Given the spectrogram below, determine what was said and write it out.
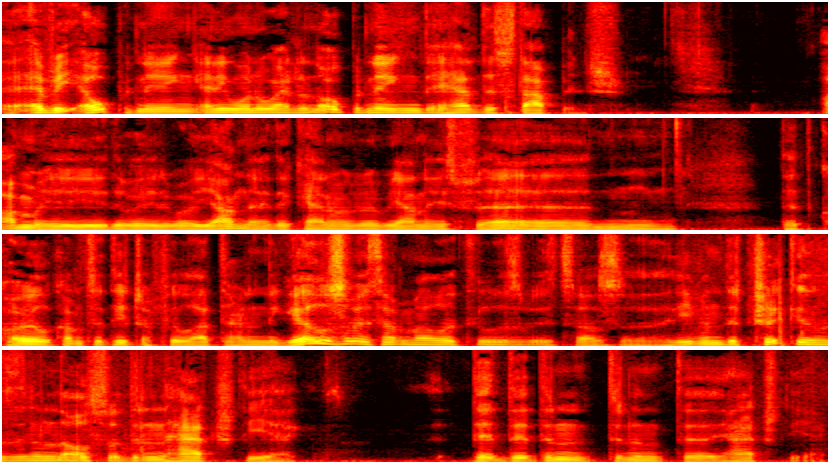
every opening, anyone who had an opening, they had the stoppage. Amri, the Yana, the canon of said that coil comes to teach. I feel that of even the chickens didn't also didn't hatch the eggs. They, they didn't didn't uh, hatch the egg.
